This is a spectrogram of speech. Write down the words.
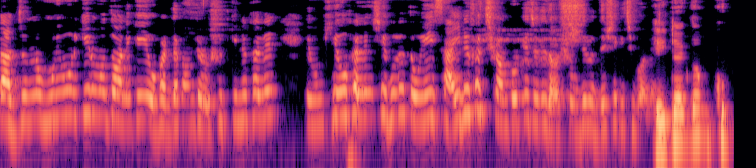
তার জন্য মুড়ি মুড়িমুড়কির মতো অনেকেই ওভার দ্য কাউন্টার ওষুধ কিনে ফেলেন এবং খেয়েও ফেলেন সেগুলো। তো এই সাইড এফেক্ট সম্পর্কে যদি দর্শকদের উদ্দেশ্যে কিছু বলেন। এইটা একদম খুব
